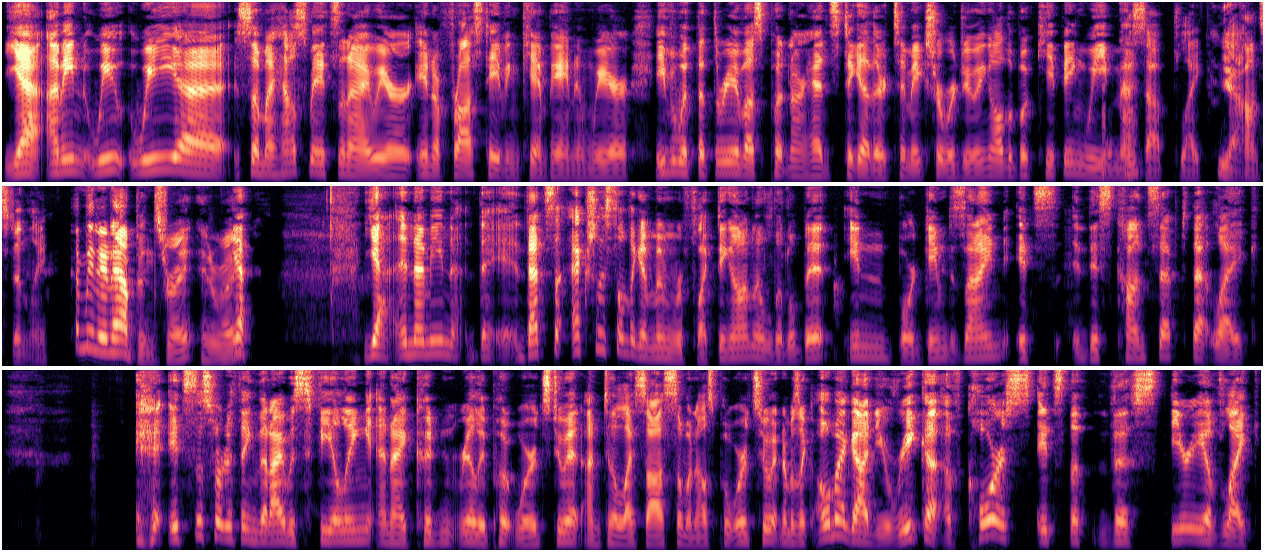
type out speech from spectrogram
yeah i mean we we uh so my housemates and i we are in a frosthaven campaign and we're even with the three of us putting our heads together to make sure we're doing all the bookkeeping we Mhm. mess up like Yeah. constantly I mean, it happens, right? Right? Yeah. Yeah, and I mean th- that's actually something I've been reflecting on a little bit in board game design. It's this concept that like it's the sort of thing that I was feeling and I couldn't really put words to it until I saw someone else put words to it and I was like, "Oh my god, eureka, of course, it's the this theory of like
